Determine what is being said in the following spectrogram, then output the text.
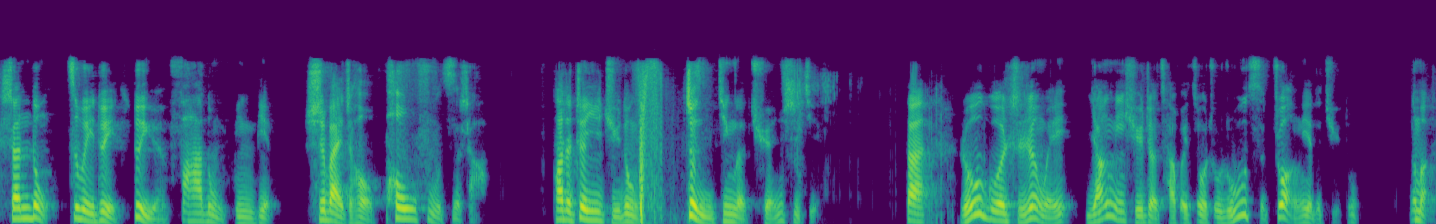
煽动自卫队队员发动兵变，失败之后剖腹自杀。他的这一举动震惊了全世界。但如果只认为阳明学者才会做出如此壮烈的举动，那么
